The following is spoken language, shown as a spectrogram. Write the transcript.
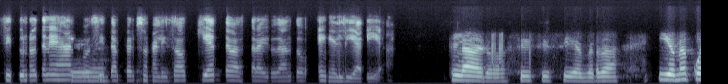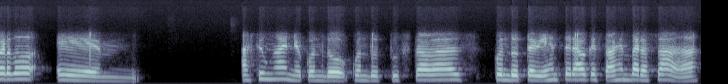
Si tú no tienes algo así tan personalizado, ¿quién te va a estar ayudando en el día a día? Claro, sí, sí, sí, es verdad. Y yo me acuerdo em, hace un año cuando, cuando tú estabas, cuando te habías enterado que estabas embarazada,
